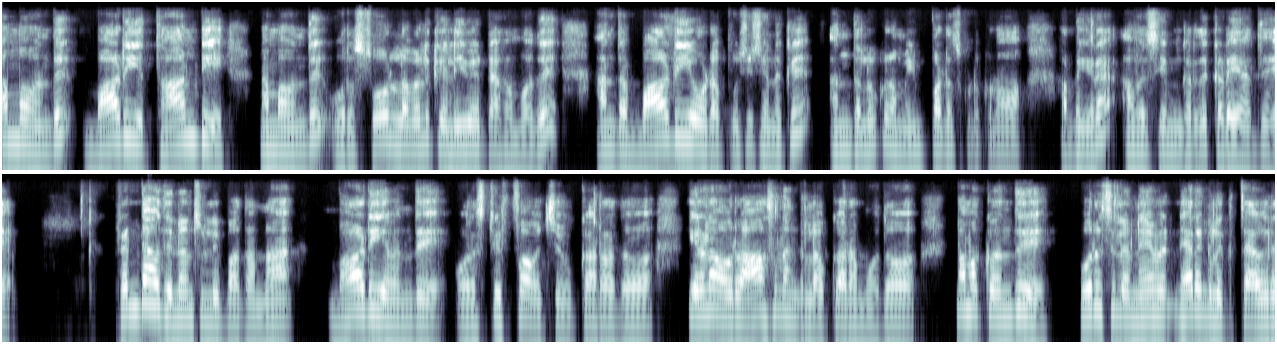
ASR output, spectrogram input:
நம்ம வந்து பாடியை தாண்டி நம்ம வந்து ஒரு சோல் லெவலுக்கு எலிவேட் ஆகும்போது அந்த பாடியோட பொசிஷனுக்கு அந்த அளவுக்கு நம்ம இம்பார்ட்டன்ஸ் கொடுக்கணும் அப்படிங்கிற அவசியம்ங்கிறது கிடையாது. ரெண்டாவது என்னன்னு சொல்லி பார்த்தோம்னா பாடியை வந்து ஒரு ஸ்டிஃபாக வச்சு உட்கார்றதோ இல்லைன்னா ஒரு ஆசனங்களில் உட்காரும் போதோ நமக்கு வந்து ஒரு சில நே நேரங்களுக்கு தவிர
